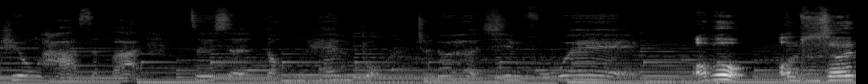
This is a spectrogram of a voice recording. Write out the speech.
穷下吃饭，真是都很幸福，真的很幸福哎。阿婆，安子生，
